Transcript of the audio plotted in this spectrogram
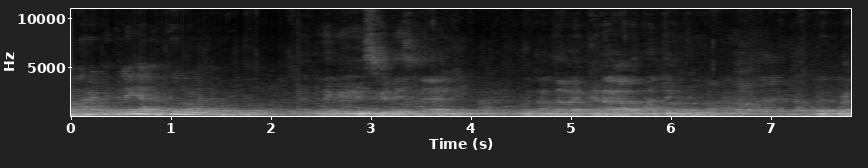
பாராட்டுக்களை அவருக்கு வழங்க வேண்டும் எனக்கு சிவனேசனை ஒரு நல்லாவே கனகாலமாக தெரியும் பல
